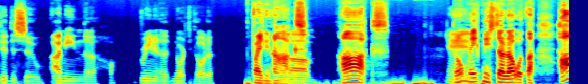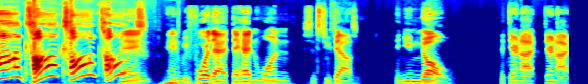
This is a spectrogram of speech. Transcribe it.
did the sioux i mean uh, green uh, north dakota Fighting Hawks. um Hawks. Don't make me start out with the Hawks, Hawks, Hawks, Hawks. and and before that they hadn't won since 2000 and you know that they're not they're not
